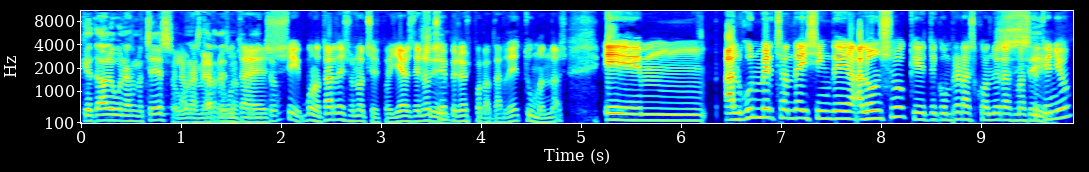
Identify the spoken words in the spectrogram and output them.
¿Qué tal? Buenas noches o La buenas tardes. pregunta mejor es, dicho. sí, bueno, tardes o noches, pues ya es de noche, Sí. pero es por la tarde, tú mandas. Eh, ¿Algún merchandising de Alonso que te compraras cuando eras más Sí. pequeño?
